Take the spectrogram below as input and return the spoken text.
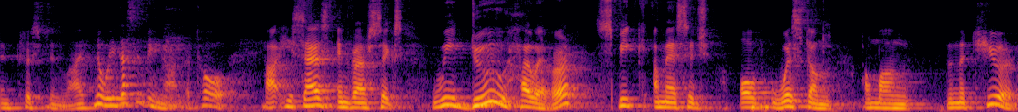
in Christian life? No, he doesn't mean that at all. Uh, he says in verse 6 We do, however, speak a message of wisdom among the mature.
